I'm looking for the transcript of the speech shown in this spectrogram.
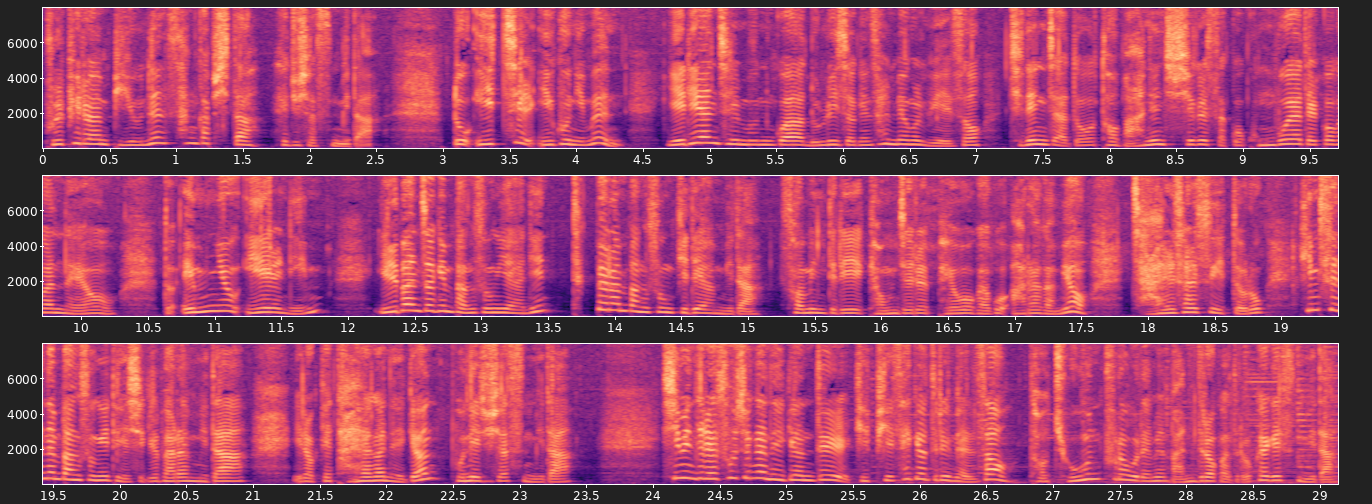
불필요한 비유는 상갑시다 해주셨습니다. 또 2729님은 예리한 질문과 논리적인 설명을 위해서 진행자도 더 많은 지식을 쌓고 공부해야 될 것 같네요. 또 MUEL님, 일반적인 방송이 아닌 특별한 방송 기대합니다. 서민들이 경제를 배워가고 알아가며 잘 살 수 있도록 힘쓰는 방송이 되시길 바랍니다. 이렇게 다양한 의견 보내주셨습니다. 시민들의 소중한 의견들 깊이 새겨들으면서 더 좋은 프로그램을 만들어 가도록 하겠습니다.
